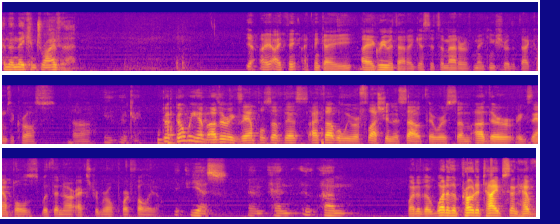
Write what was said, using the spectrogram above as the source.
and then they can drive that. Yeah, I, I think, I think I, I agree with that. I guess it's a matter of making sure that that comes across. uh, Okay. Don't don't we have other examples of this? I thought when we were fleshing this out, there were some other examples within our extramural portfolio. Yes, and, and um, What are the, what are the prototypes and have,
